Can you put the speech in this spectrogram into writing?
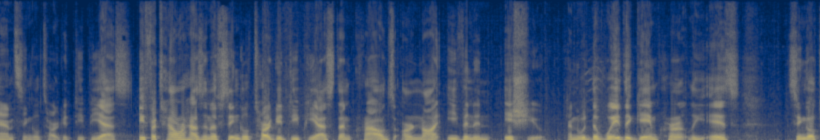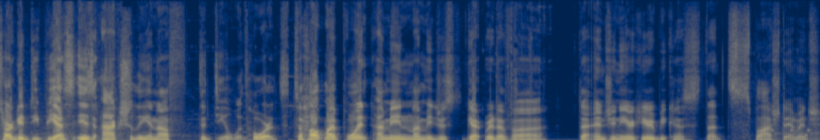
and single target DPS. If a tower has enough single target DPS, then crowds are not even an issue. And with the way the game currently is, single target DPS is actually enough to deal with hordes. To help my point, I mean, let me just get rid of uh, the engineer here because that's splash damage.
